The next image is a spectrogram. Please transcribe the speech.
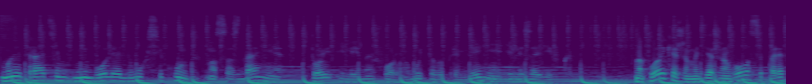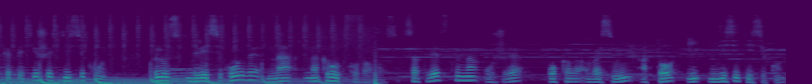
мы тратим не более двух секунд на создание той или иной формы, будь то выпрямление или завивка. На плойке же мы держим волосы порядка 5-6 секунд, плюс 2 секунды на накрутку волос, соответственно уже около 8, а то и 10 секунд.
